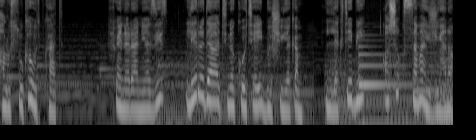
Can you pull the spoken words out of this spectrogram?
هەڵسوکەوت بکات. خوێنەرانی ئازیز لێرەدا هاتینە کۆتایی بەشی یەکەم لە کتێبی عەشق سەمای ژیانە.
